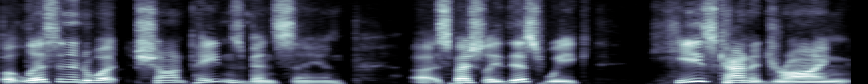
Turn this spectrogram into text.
But listening to what Sean Payton's been saying, uh, especially this week, he's kind of drawing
